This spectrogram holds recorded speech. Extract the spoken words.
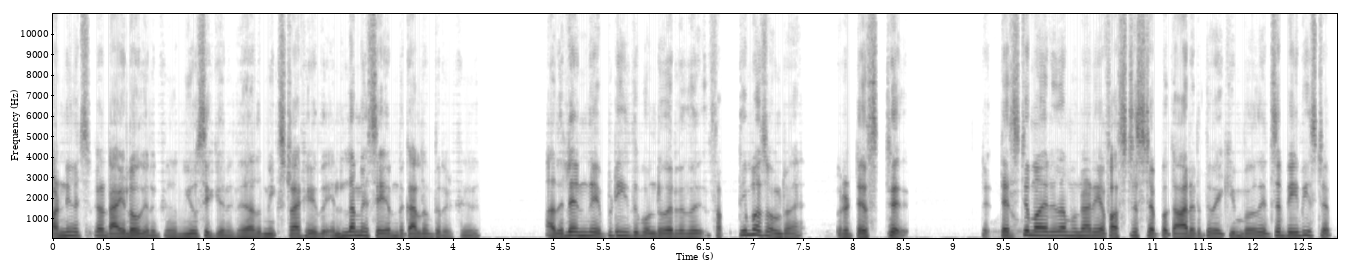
பண்ணி வச்சிருக்க டயலாக் இருக்குது மியூசிக் இருக்குது அது மிக்ஸ் ட்ராக் இது எல்லாமே சேர்ந்து கலந்து இருக்குது அதுலேருந்து எப்படி இது கொண்டு வர்றது? சத்தியமாக சொல்கிறேன் ஒரு டெஸ்ட்டு டெஸ்ட் மாதிரி தான் முன்னாடி ஃபஸ்ட்டு ஸ்டெப்பு கால் எடுத்து வைக்கும்போது இட்ஸ் a பேபி ஸ்டெப்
